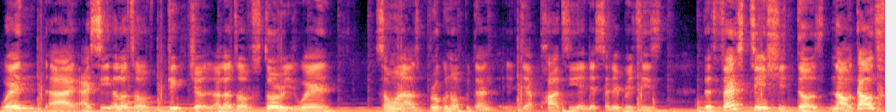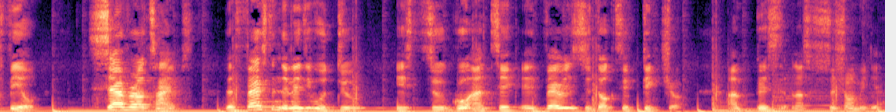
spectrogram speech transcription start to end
When I, I see a lot of pictures, a lot of stories where someone has broken up with an, their party and their celebrities, the first thing she does, now without fail, several times, the first thing the lady would do is to go and take a very seductive picture and paste it on social media.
